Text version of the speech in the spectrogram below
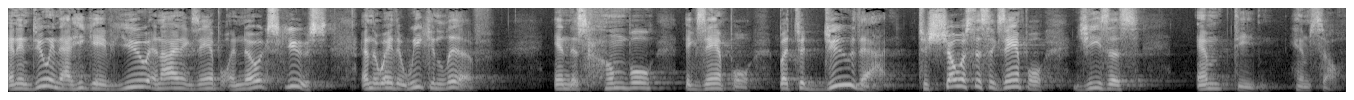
And in doing that, he gave you and I an example and no excuse in the way that we can live in this humble example. But to do that, to show us this example, Jesus emptied himself.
